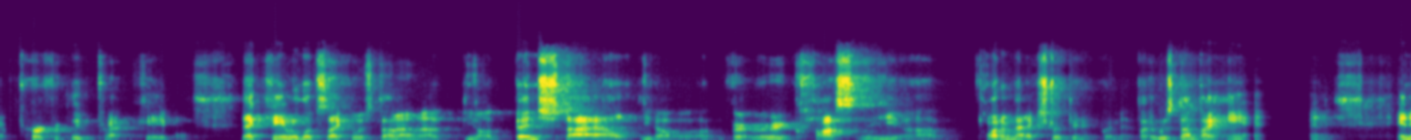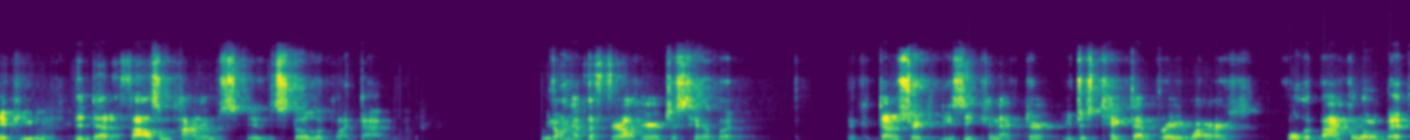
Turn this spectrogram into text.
a perfectly prepped cable. That cable looks like it was done on a, you know, bench style, you know, very, very costly, uh, automatic stripping equipment, but it was done by hand. And if you did that a thousand times, it would still look like that. We don't have the ferrule here, just here, but it could demonstrate the EZ connector. You just take that braid wire, fold it back a little bit.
